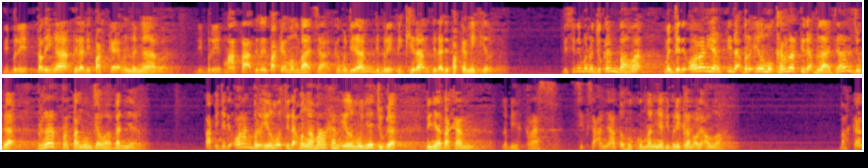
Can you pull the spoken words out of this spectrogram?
Diberi telinga tidak dipakai mendengar diberi mata tidak dipakai membaca kemudian diberi pikiran tidak dipakai mikir Di sini menunjukkan bahwa menjadi orang yang tidak berilmu karena tidak belajar juga berat pertanggungjawabannya. Tapi jadi orang berilmu tidak mengamalkan ilmunya juga dinyatakan lebih keras siksaannya atau hukumannya diberikan oleh Allah. Bahkan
